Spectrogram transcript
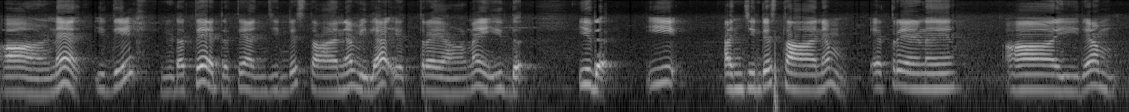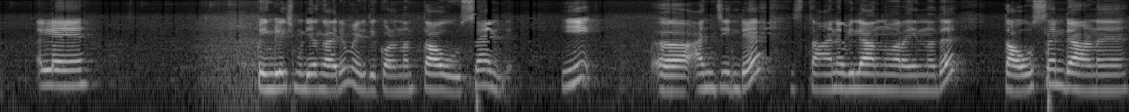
ആണ്. ഇതിൽ ഇടത്തെ അറ്റത്തെ അഞ്ചിന്റെ സ്ഥാനവില എത്രയാണ്? ഇത്. ഇത്. ഈ അഞ്ചിന്റെ സ്ഥാനം എത്രയാണ്? ആയിരം. അല്ലേ? ഇപ്പം ഇംഗ്ലീഷ് മീഡിയംകാരും എഴുതിക്കൊള്ളണം. തൗസൻഡ് ഈ അഞ്ചിന്റെ സ്ഥാനവില എന്ന് പറയുന്നത് തൗസൻഡ് ആണ്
